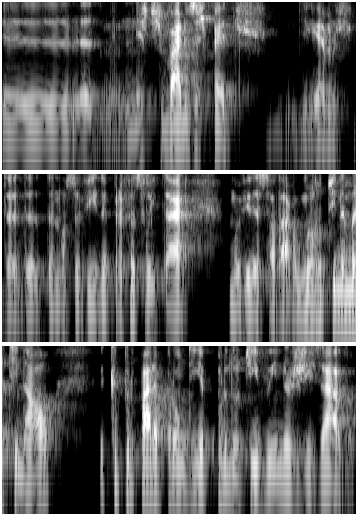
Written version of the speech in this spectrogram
uh, nestes vários aspectos, digamos, da, da, da nossa vida para facilitar uma vida saudável. Uma rotina matinal que prepara para um dia produtivo e energizado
